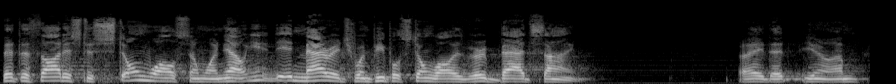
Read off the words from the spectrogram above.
That the thought is to stonewall someone. Now, in marriage, when people stonewall, is a very bad sign. Right? That, you know, I'm,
